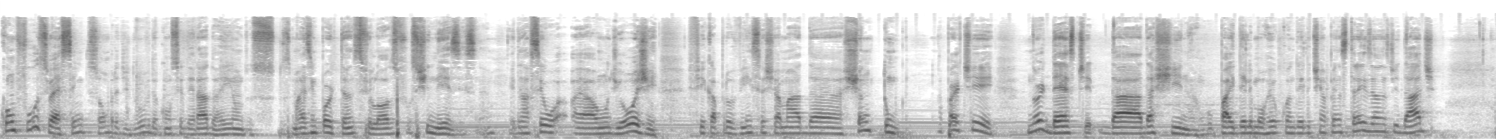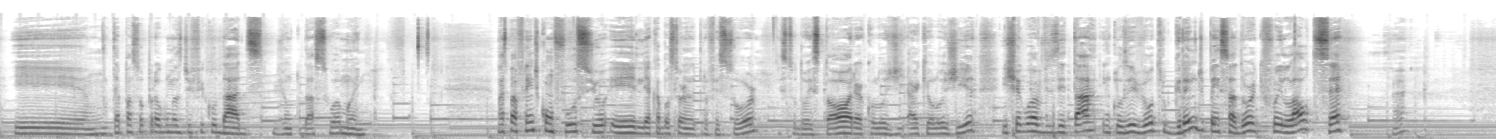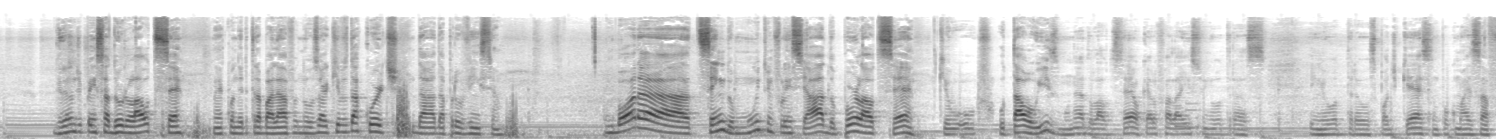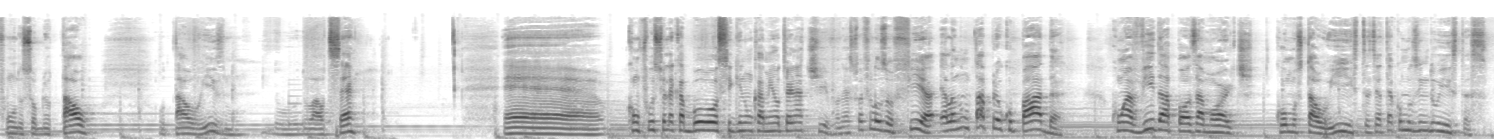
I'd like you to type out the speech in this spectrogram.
Confúcio é, sem sombra de dúvida, considerado aí um dos, dos mais importantes filósofos chineses. Né? Ele nasceu é, onde hoje fica a província chamada Shantung, na parte nordeste da, da China. O pai dele morreu quando ele tinha apenas 3 anos de idade e até passou por algumas dificuldades junto da sua mãe. Mais para frente, Confúcio ele acabou se tornando professor, estudou história, arqueologia e chegou a visitar, inclusive, outro grande pensador que foi Lao Tse, né? grande pensador Lao Tse, né? quando ele trabalhava nos arquivos da corte da, da província. Embora sendo muito influenciado por Lao Tse, que o, o taoísmo né, do Lao Tse, eu quero falar isso em outras em outros podcasts um pouco mais a fundo sobre o Tao, o Taoísmo do, do Lao Tse. É, Confúcio ele acabou seguindo um caminho alternativo, né? Sua filosofia ela não está preocupada com a vida após a morte, como os taoístas e até como os hinduístas.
